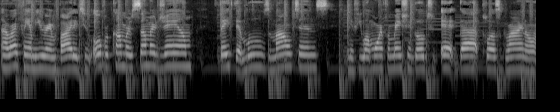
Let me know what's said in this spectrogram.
All right, fam, you're invited to Overcomer Summer Jam, Faith That Moves Mountains. And if you want more information, go to at God Plus Grind on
